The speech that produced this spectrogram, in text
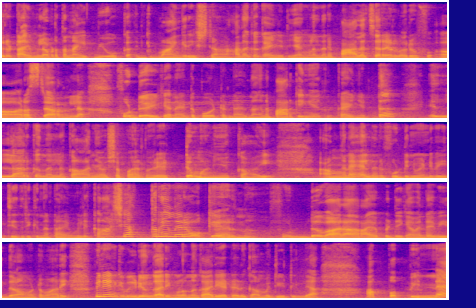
ഒരു ടൈമിൽ അവിടുത്തെ നൈറ്റ് വ്യൂ ഒക്കെ എനിക്ക് ഭയങ്കര ഇഷ്ടമാണ് അതൊക്കെ കഴിഞ്ഞിട്ട് ഞങ്ങൾ അന്നേരം പാലച്ചറയുള്ളൊരു റെസ്റ്റോറന്റിൽ ഫുഡ് കഴിക്കാനായിട്ട് പോയിട്ടുണ്ടായിരുന്നു. അങ്ങനെ പാർക്കിംഗ് ഒക്കെ കഴിഞ്ഞിട്ട് എല്ലാവർക്കും നല്ല കാഞ്ഞ വിശപ്പായിരുന്നു. ഒരു എട്ട് മണിയൊക്കെ ആയി. അങ്ങനെ എല്ലാവരും ഫുഡിന് വേണ്ടി വെയിറ്റ് ചെയ്തിരിക്കുന്ന ടൈമിൽ കാശി അത്രയും നേരം ഓക്കെ ആയിരുന്നു. ഫുഡ് വരാറായപ്പോഴത്തേക്കും അവന്റെ വിധം അങ്ങോട്ട് മാറി. പിന്നെ എനിക്ക് വീഡിയോയും കാര്യങ്ങളൊന്നും കാര്യമായിട്ട് എടുക്കാൻ പറ്റിയിട്ടില്ല. അപ്പോൾ പിന്നെ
